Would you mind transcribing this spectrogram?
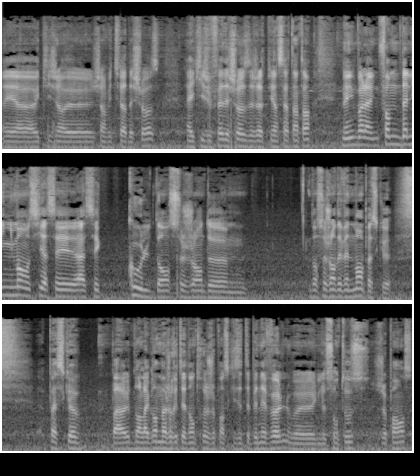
et euh, avec qui j'ai euh, envie de faire des choses, avec qui je fais des choses déjà depuis un certain temps. Mais voilà, une forme d'alignement aussi assez, assez cool dans ce genre de, dans ce genre d'événement parce que, parce que bah, dans la grande majorité d'entre eux, je pense qu'ils étaient bénévoles, euh, ils le sont tous, je pense,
